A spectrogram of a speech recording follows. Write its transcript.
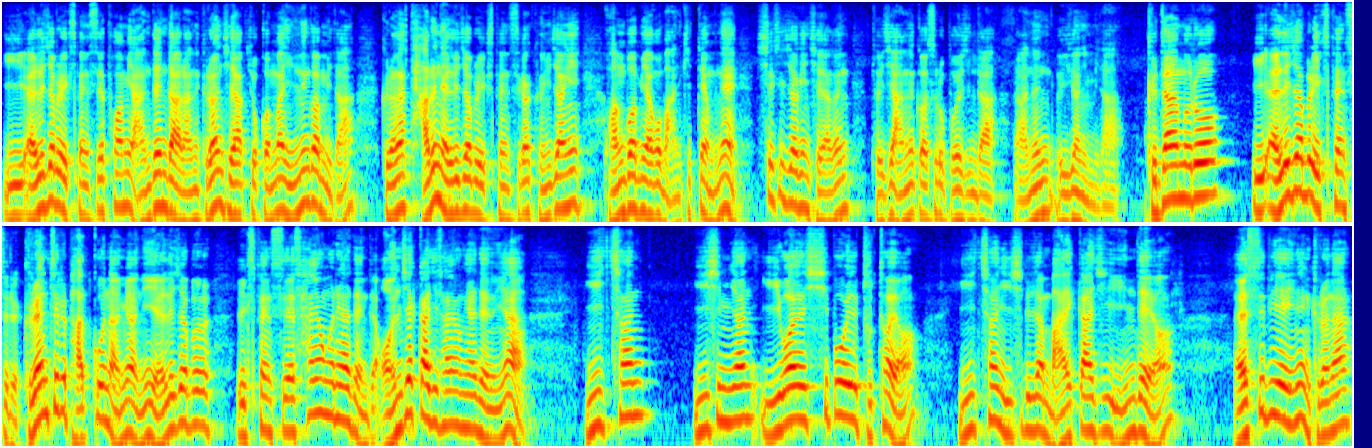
이 엘리저블 익스펜스에 포함이 안 된다라는 그런 제약 조건만 있는 겁니다. 그러나 다른 엘리저블 익스펜스가 굉장히 광범위하고 많기 때문에 실질적인 제약은 되지 않을 것으로 보여진다라는 의견입니다. 그 다음으로 이 엘리저블 익스펜스를 그랜트를 받고 나면 이 엘리저블 익스펜스에 사용을 해야 되는데 언제까지 사용해야 되느냐? 2020년 2월 15일부터요. 2021년 말까지인데요. SBA는 그러나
